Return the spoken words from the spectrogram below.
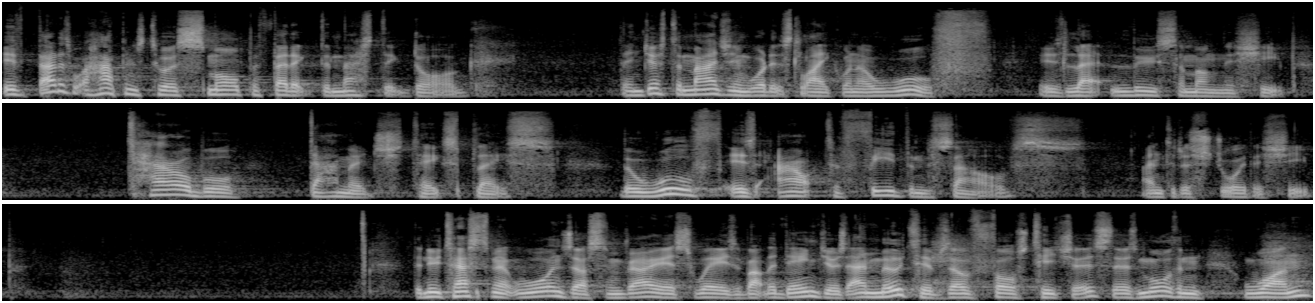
if that is what happens to a small, pathetic domestic dog, then just imagine what it's like when a wolf is let loose among the sheep. Terrible damage takes place. The wolf is out to feed themselves and to destroy the sheep. The New Testament warns us in various ways about the dangers and motives of false teachers. There's more than one.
